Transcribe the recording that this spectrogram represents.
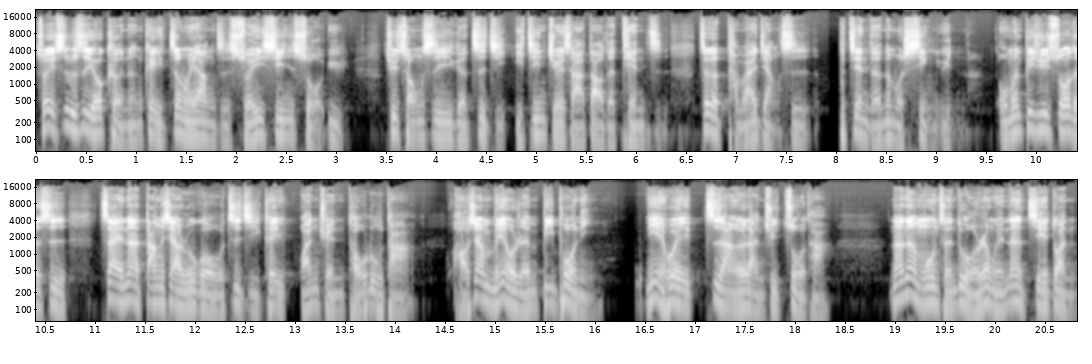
所以，是不是有可能可以这么样子随心所欲去从事一个自己已经觉察到的天职？这个坦白讲是不见得那么幸运了。我们必须说的是，在那当下，如果我自己可以完全投入它，好像没有人逼迫你，你也会自然而然去做它。那那某种程度，我认为那个阶段，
